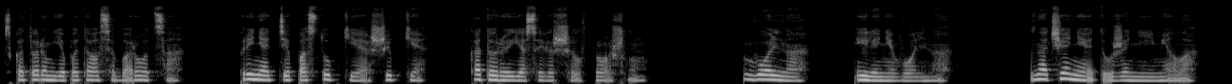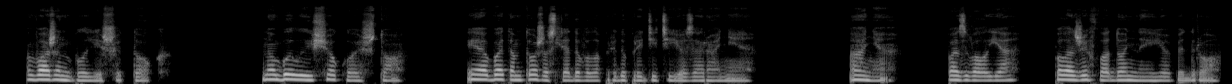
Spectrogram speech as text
с которым я пытался бороться, принять те поступки и ошибки, которые я совершил в прошлом. Вольно или невольно. Значения это уже не имело. Важен был лишь итог. Но было еще кое-что, и об этом тоже следовало предупредить ее заранее. «Аня, Позвал я, положив ладонь на ее бедро.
